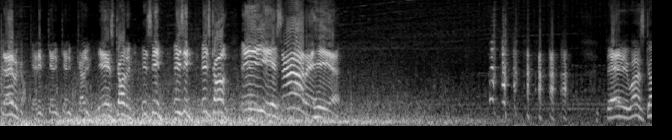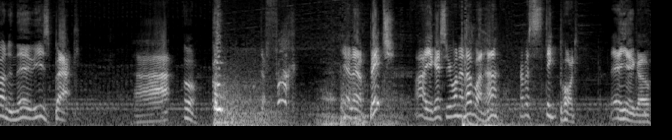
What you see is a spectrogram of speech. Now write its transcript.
There we go. Get him, get him, get him, get him. He's got him. He's in. He's in. He's gone. He is out of here. there he was gone, and there he is back. Ah. Oh. Oh. The fuck? Yeah, little bitch. Ah, you guess you want another one, huh? Have a stink pod. There you go.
